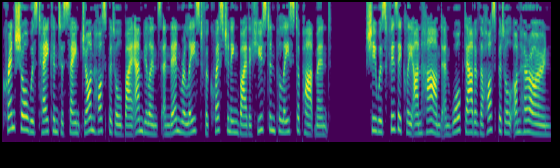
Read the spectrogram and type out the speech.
Crenshaw was taken to St. John Hospital by ambulance and then released for questioning by the Houston Police Department. She was physically unharmed and walked out of the hospital on her own.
